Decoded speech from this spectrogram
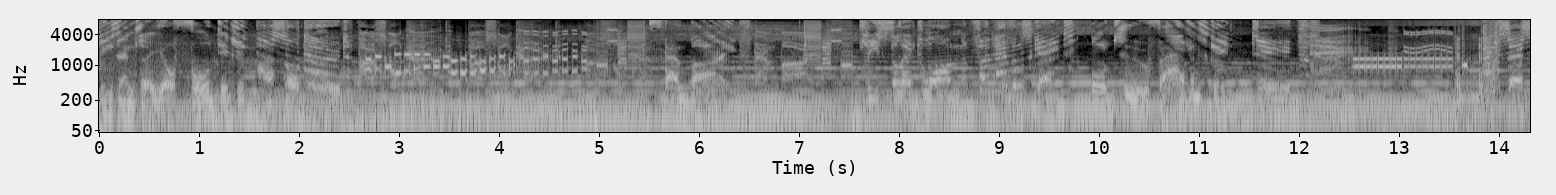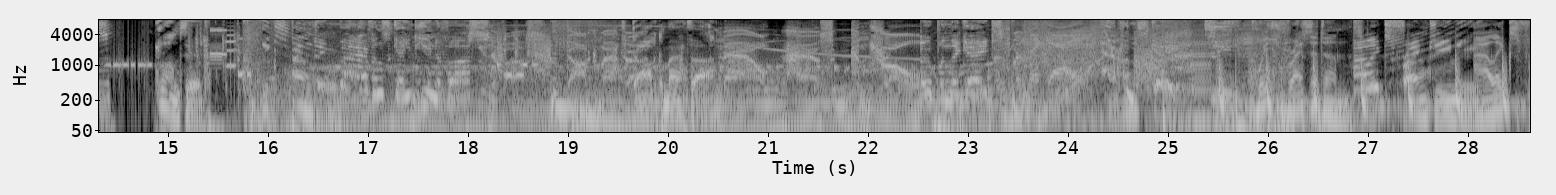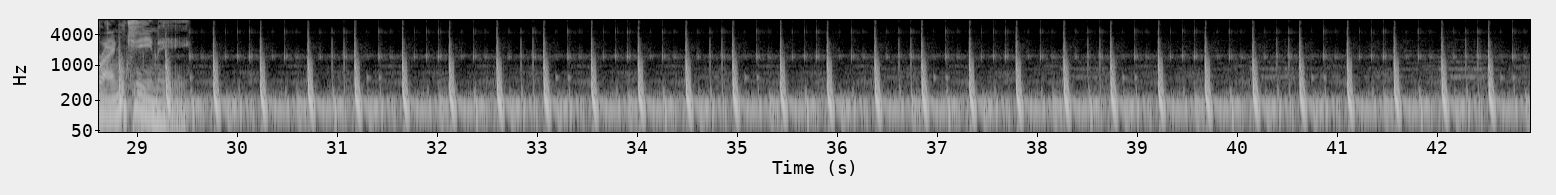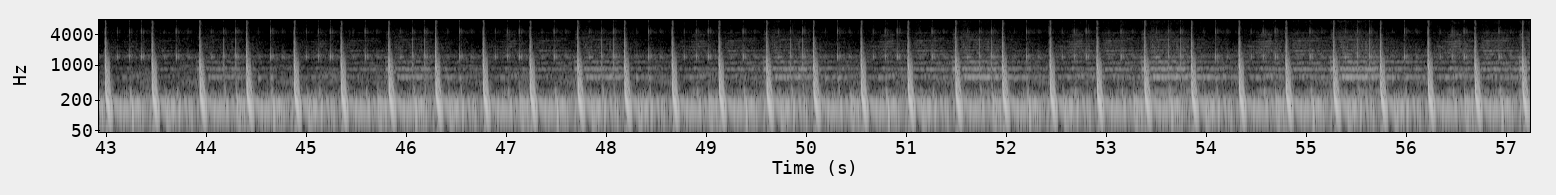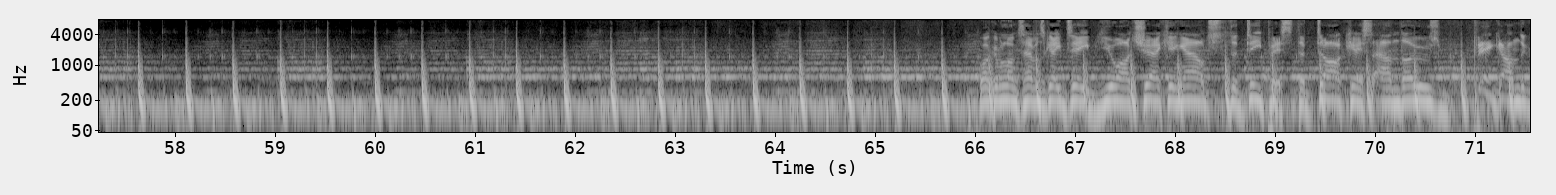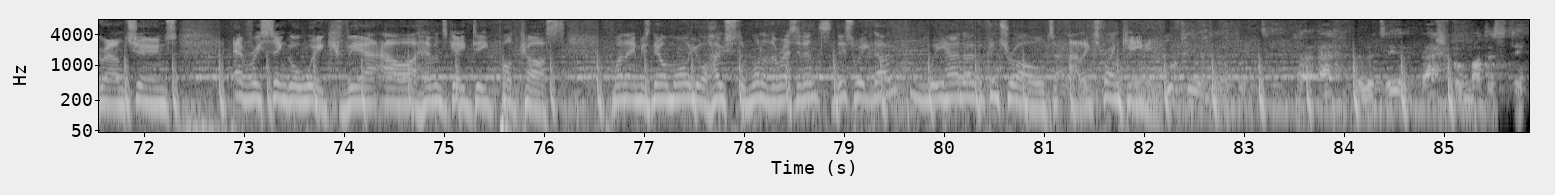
Please enter your four-digit parcel code. Parcel code. Parcel code. Stand by. Stand by. Please select one for Heaven's Gate or two for Heaven's Gate Deep. Access granted. Expanding the Heaven's Gate universe. universe. Dark matter. Dark matter. Now has control. Open the gate. Open the gate. Heaven's Gate Deep. With resident Alex Franchini. Alex Franchini. To Heaven's Gate Deep. You are checking out the deepest, the darkest, and those big underground tunes every single week via our Heaven's Gate Deep podcast. My name is Neil Moore, your host and one of the residents. This week, though, we hand over control to Alex Franchini. Beauty and affability and bashful modesty.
